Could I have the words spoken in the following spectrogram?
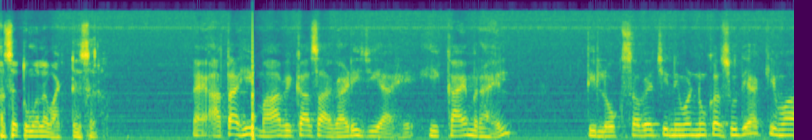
असं तुम्हाला वाटतंय सर? नाही आता ही महाविकास आघाडी जी आहे ही कायम राहील. ती लोकसभेची निवडणूक असू द्या किंवा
